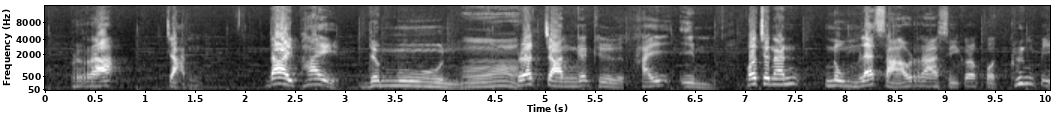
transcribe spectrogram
พ ระจันทร์ ได้ไพ่ The Moon อืมพระจันทร์ก็คือไทยอิม เพราะฉะนั้นหนุ่มและสาวราศีกรกฎครึ่งปี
